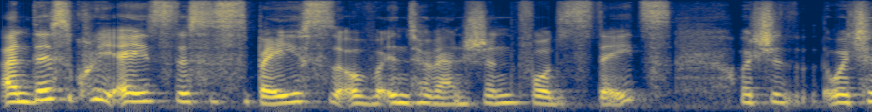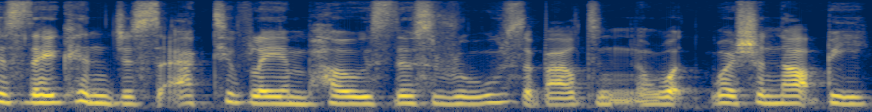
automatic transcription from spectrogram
And this creates this space of intervention for the states, which is, which is they can just actively impose these rules about you know, what, what should not be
